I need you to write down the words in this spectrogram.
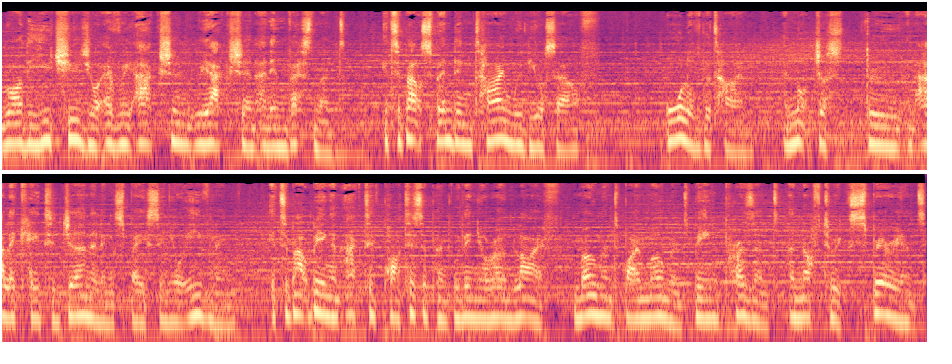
Rather, you choose your every action, reaction, and investment. It's about spending time with yourself all of the time and not just through an allocated journaling space in your evening. It's about being an active participant within your own life, moment by moment, being present enough to experience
